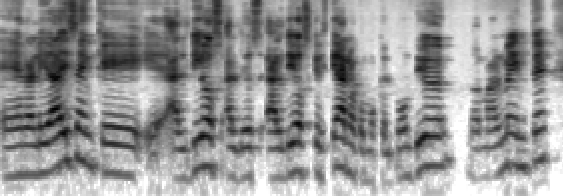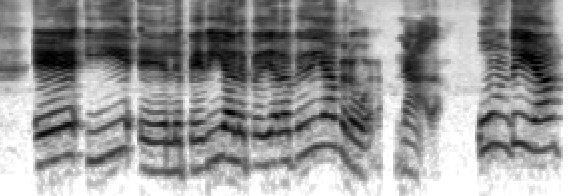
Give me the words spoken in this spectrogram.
en realidad dicen que eh, al Dios, al Dios, al Dios cristiano, como que el bon Dieu normalmente, eh, y eh, le pedía, le pedía, le pedía, pero bueno, nada. Un día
